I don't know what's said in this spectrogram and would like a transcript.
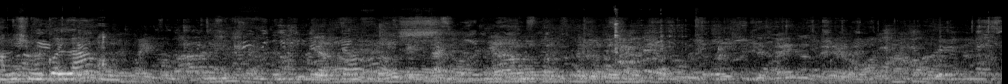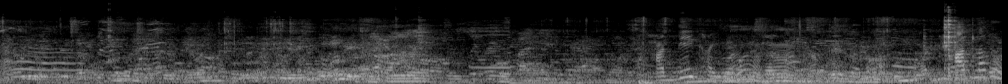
আমি শুরু করলাম। হাত দিয়েই খাই বলো। হাত লাগাও।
